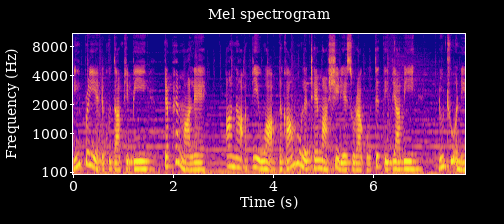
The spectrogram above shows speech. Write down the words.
နီးပရိယတကူတာဖြစ်ပြီးတစ်ဖက်မှာလည်းအာဏာအပြည့်အဝ၎င်းတို့လက်ထဲမှာရှိတယ်ဆိုတာကိုတည်တည်ပြပြီးလူထုအနေ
